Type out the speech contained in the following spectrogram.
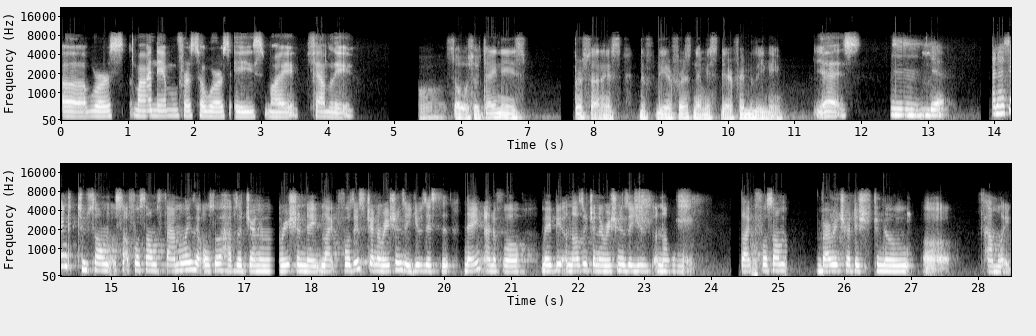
uh words, my name first words is my family. Oh, so so Chinese person is the their first name is their family name. Yes. Mm, yeah. And I think to some for some families they also have the generation name. Like for this generation they use this name, and for maybe another generation they use another name. Like for some very traditional uh, family,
